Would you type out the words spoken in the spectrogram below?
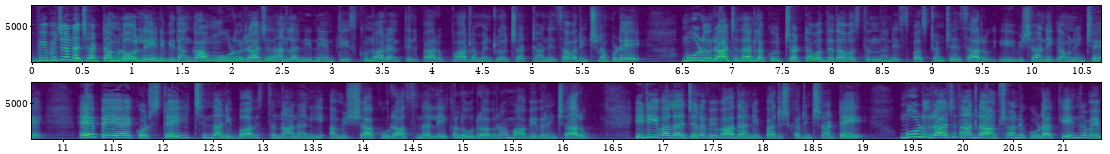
విభజన చట్టంలో లేని విధంగా మూడు రాజధానుల నిర్ణయం తీసుకున్నారని తెలిపారు. పార్లమెంట్లో చట్టాన్ని సవరించినప్పుడే మూడు రాజధానులకు చట్టబద్ధత వస్తుందని స్పష్టం చేశారు. ఈ విషయాన్ని గమనించే ఏపీఐ కోర్టు స్టే ఇచ్చిందని భావిస్తున్నానని అమిత్ షాకు రాసిన లేఖలో రఘురామ వివరించారు. ఇటీవల జల వివాదాన్ని పరిష్కరించినట్టే మూడు రాజధానుల అంశాన్ని కూడా కేంద్రమే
